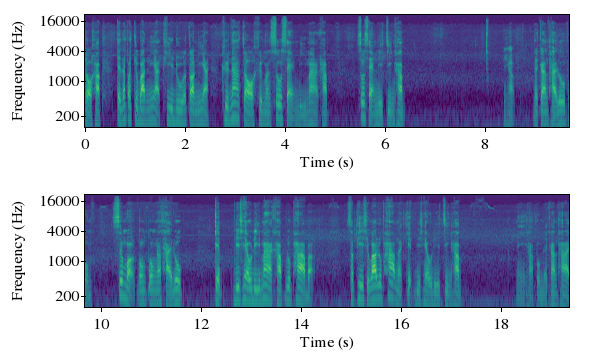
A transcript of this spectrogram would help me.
จอครับ แต่ณปัจจุบันนี้อะพีดูแล้วตอนนี้อะคือหน้าจอคือมันสู้แสงดีมากครับ สู้แสงดีจริงครับนี่ครับในการถ่ายรูปผม ซึ่งบอกตรงๆนะถ่ายรูป ดีเทลดีมากครับ รูปภาพอะสปีถือว่ารูปภาพน่ะเก็บดีเทลดีจริงครับ นี่ครับผมในการถ่าย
